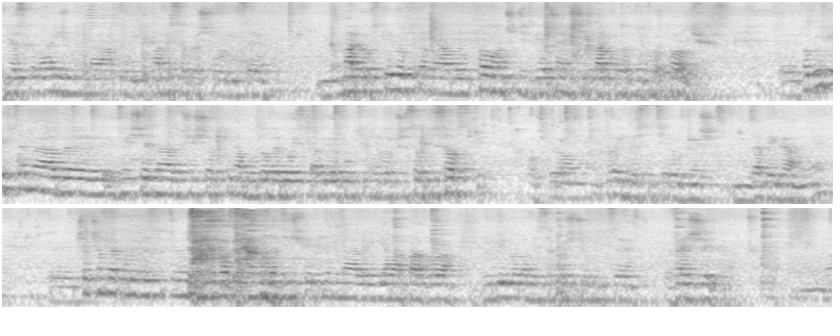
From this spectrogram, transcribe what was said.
wnioskowaliśmy na, na wysokości ulicy Markowskiego, która miałaby połączyć dwie części Parku Lotników Polskich. Po drugie chcemy, aby w mieście znalazły się środki na budowę boiska wielofunkcyjnego przy Sołtysowskiej, o którą to inwestycję również zabiegamy. Trzecią taką inwestycją jest budowa kanalizacji świetnej na Alei Jana Pawła II na wysokości ulicy Wężyka. No,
